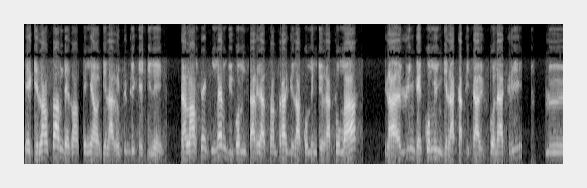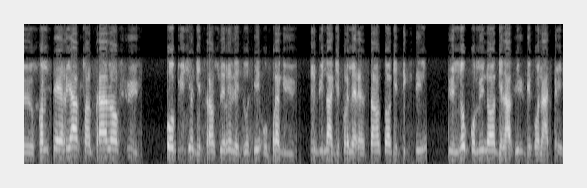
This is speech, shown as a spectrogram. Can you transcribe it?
et de l'ensemble des enseignants de la République de Guinée, dans l'enceinte même du commissariat central de la commune de Ratoma, l'une des communes de la capitale Conakry, le commissariat central fut obligé de transférer les dossiers auprès du tribunal de première instance de Dixine une autre commune de la ville de Conakry.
